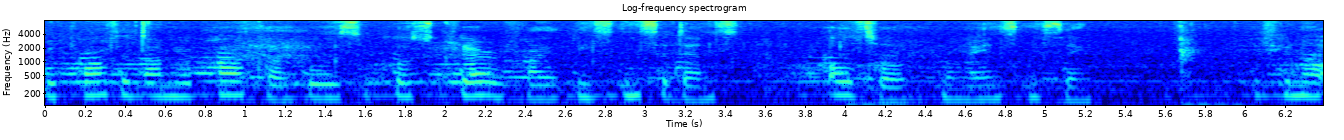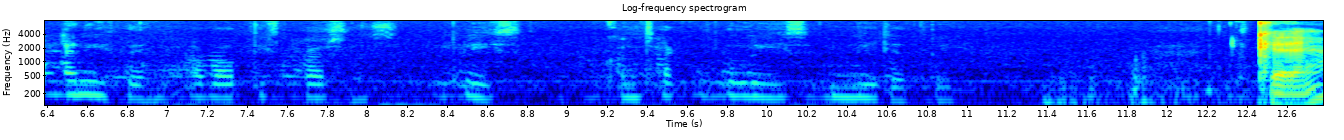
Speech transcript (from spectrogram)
Reporter Daniel Parker, who is supposed to clarify these incidents, also remains missing. If you know anything about these persons, please contact the police immediately. Okay.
